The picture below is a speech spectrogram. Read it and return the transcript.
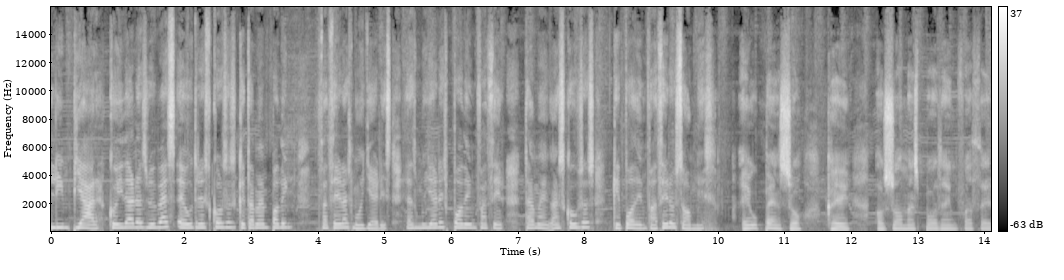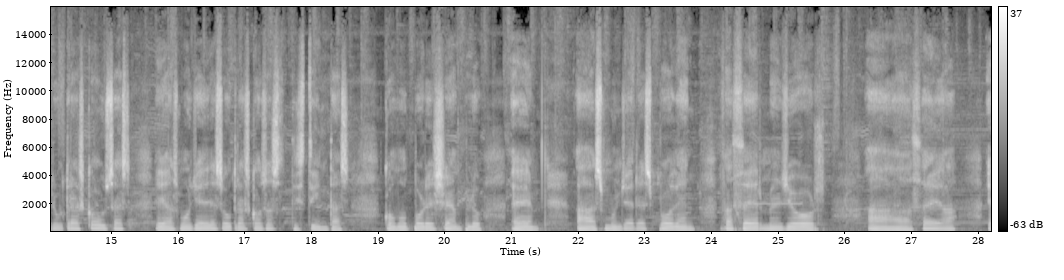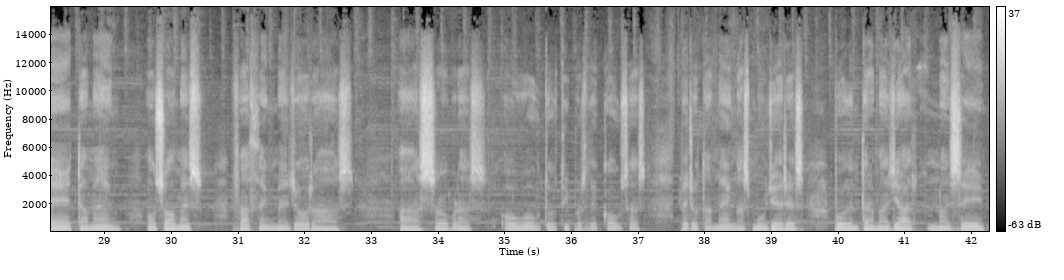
limpiar, coidar os bebés e outras cousas que tamén poden facer as mulleres. E as mulleres poden facer tamén as cousas que poden facer os homes. Eu penso que os homes poden facer outras cousas e as mulleres outras cousas distintas, como por exemplo, eh, as mulleres poden facer mellor a cea e tamén Os homes facen mellor as, as obras ou outros tipos de cousas, pero tamén as mulleres poden traballar nese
